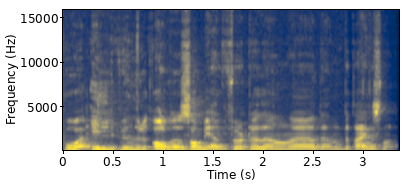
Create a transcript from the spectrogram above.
på 1100-tallet som medførte den, eh, den betegnelsen.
